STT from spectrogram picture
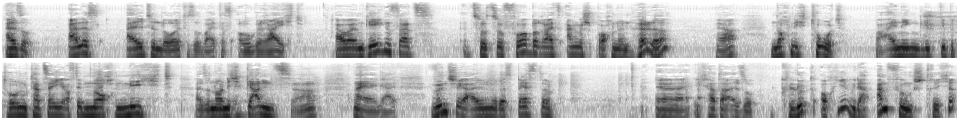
Also, alles alte Leute, soweit das Auge reicht. Aber im Gegensatz zur zuvor bereits angesprochenen Hölle, ja, noch nicht tot. Bei einigen liegt die Betonung tatsächlich auf dem noch nicht. Also noch nicht ganz, ja. Naja, egal. Wünsche ihr allen nur das Beste. Äh, ich hatte also Glück, auch hier wieder Anführungsstriche.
